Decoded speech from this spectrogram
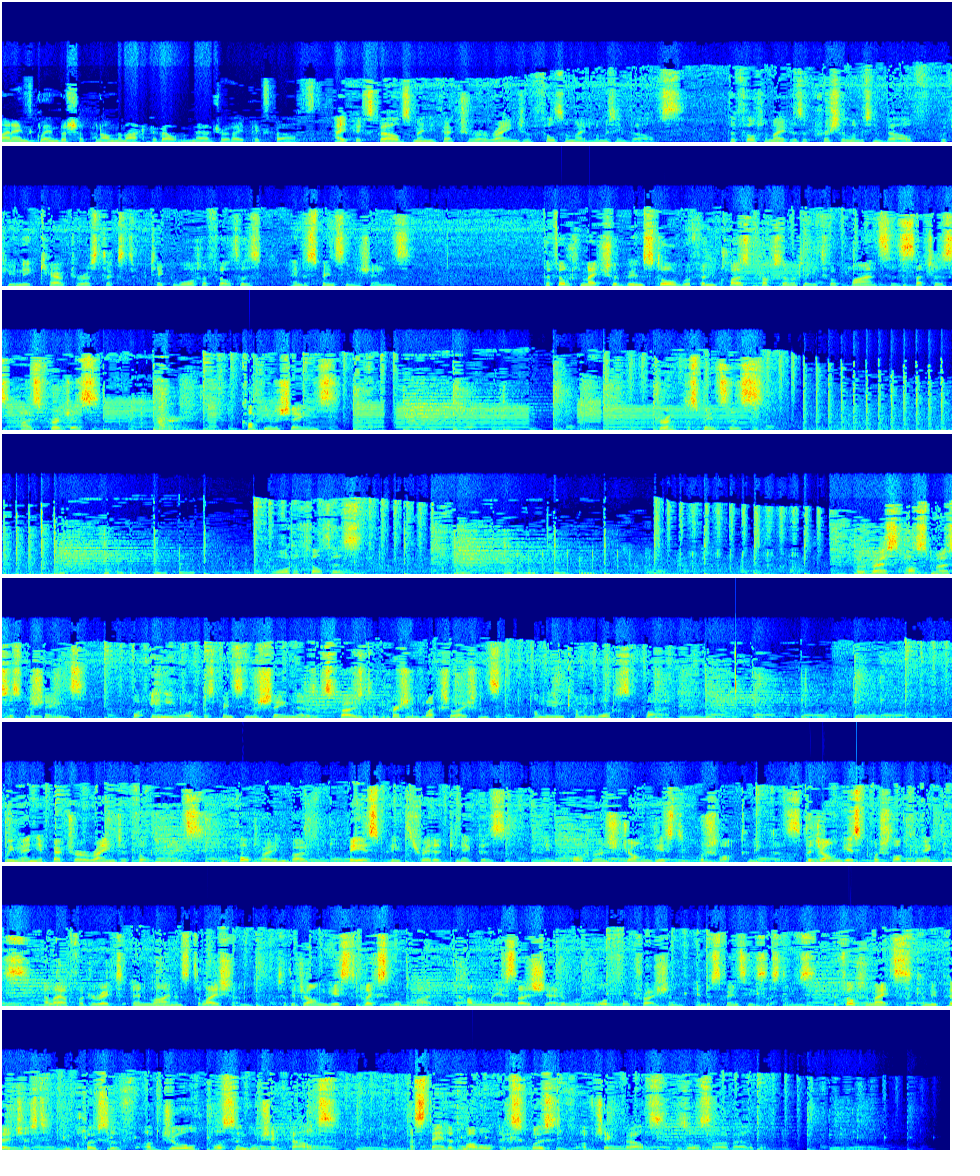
My name's Glenn Bishop and I'm the Market Development Manager at Apex Valves. Apex Valves manufacture a range of Filtamate limiting valves. The Filtamate is a pressure limiting valve with unique characteristics to protect water filters and dispensing machines. The Filtamate should be installed within close proximity to appliances such as ice fridges, coffee machines, drink dispensers, water filters, reverse osmosis machines, or any water dispensing machine that is exposed to pressure fluctuations on the incoming water supply. We manufacture a range of filter mates incorporating both BSP threaded connectors and quarter inch John Guest push lock connectors. The John Guest push lock connectors allow for direct inline installation to the John Guest flexible pipe commonly associated with water filtration and dispensing systems. The Filtamates can be purchased inclusive of dual or single check valves. A standard model exclusive of check valves is also available.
